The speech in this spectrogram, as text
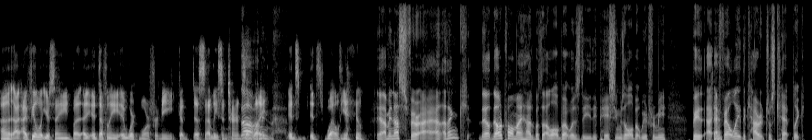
uh, I, I, feel what you're saying, but it definitely it worked more for me, just at least in terms no, of like I mean, it's it's well, you know. Yeah, I mean that's fair. I I think the the other problem I had with it a little bit was the the pacing was a little bit weird for me, but okay. I, I felt like the characters kept like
